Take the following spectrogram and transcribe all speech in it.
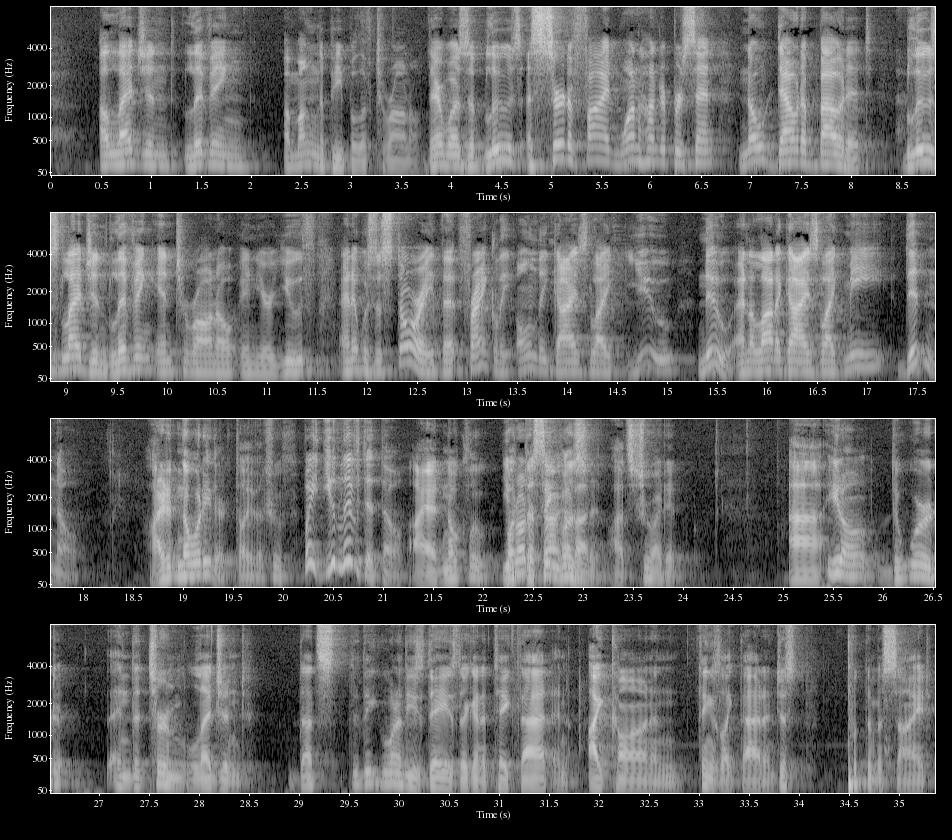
a legend living among the people of Toronto. There was a blues, a certified 100%, no doubt about it, blues legend living in Toronto in your youth. And it was a story that, frankly, only guys like you knew, and a lot of guys like me didn't know. I didn't know it either, to tell you the truth. Wait, you lived it though. I had no clue. You but wrote the a thing song was, about it. That's true, I did. Uh, you know, the word and the term legend, that's one of these days they're going to take that and icon and things like that and just put them aside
